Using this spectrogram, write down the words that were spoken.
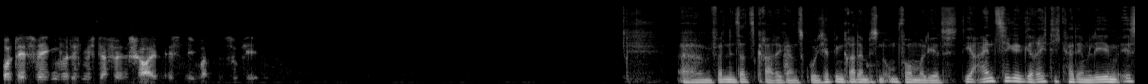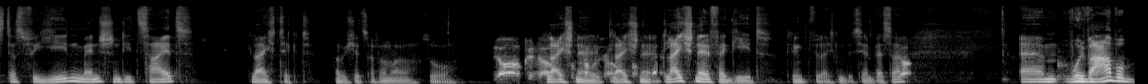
Und deswegen würde ich mich dafür entscheiden, es niemandem zu geben. Ähm, ich fand den Satz gerade ganz gut. Ich habe ihn gerade ein bisschen umformuliert. Die einzige Gerechtigkeit im Leben ist, dass für jeden Menschen die Zeit gleich tickt. Habe ich jetzt einfach mal so Ja, genau. gleich schnell, gleich schnell, gleich schnell vergeht. Klingt vielleicht ein bisschen besser. Ja. Ähm, wohl wahr, wo,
